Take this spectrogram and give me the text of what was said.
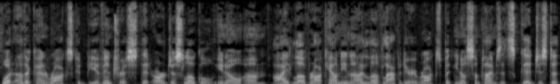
what other kind of rocks could be of interest that are just local? You know, um, I love rock hounding and I love lapidary rocks, but you know sometimes it's good just to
